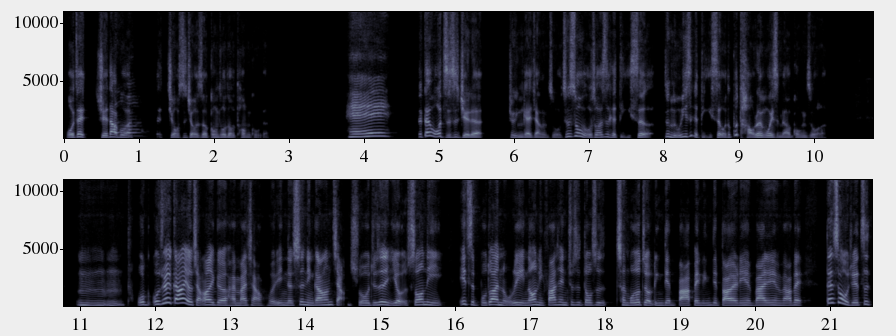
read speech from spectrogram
我在绝大部分九十九的时候工作都痛苦的。嘿，但我只是觉得就应该这样做，就是说我说是个底色，就努力是个底色，我都不讨论为什么要工作了。嗯嗯嗯，我我觉得刚刚有讲到一个还蛮想回应的是，你刚刚讲说，就是有时候你一直不断努力，然后你发现就是都是成果都只有零点八倍、零点八倍、零点八倍、零点八倍，但是我觉得这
